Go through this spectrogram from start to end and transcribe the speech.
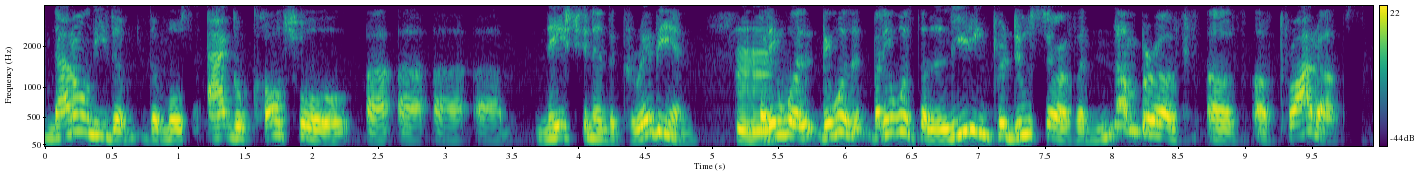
not only the, the most agricultural uh, uh, uh, um, nation in the Caribbean, mm-hmm. but it was it was but it was the leading producer of a number of, of, of products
